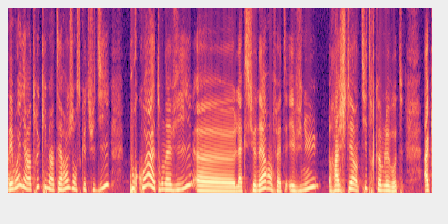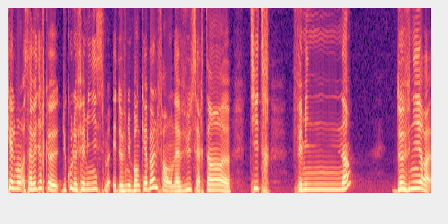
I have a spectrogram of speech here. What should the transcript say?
Mais moi, il y a un truc qui m'interroge dans ce que tu dis. Pourquoi, à ton avis, euh, l'actionnaire en fait est venu racheter un titre comme le vôtre? À quel moment Ça veut dire que du coup, le féminisme est devenu bankable? Enfin, on a vu certains euh, titres féminins devenir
